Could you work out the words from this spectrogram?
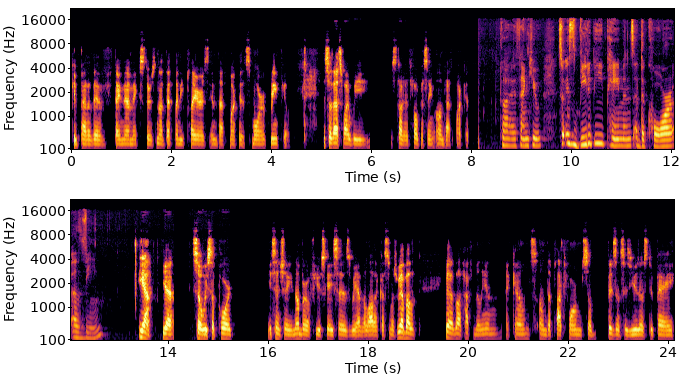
competitive dynamics. There's not that many players in that market. It's more greenfield. And so that's why we started focusing on that market. Got it. Thank you. So is B2B payments at the core of Veem? Yeah, yeah. So we support essentially a number of use cases. We have a lot of customers. We have about we have about half a million accounts on the platform. So businesses use us to pay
